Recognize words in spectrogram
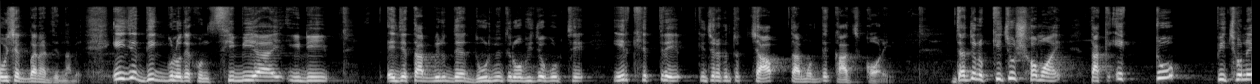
অভিষেক ব্যানার্জির নামে। এই যে দিকগুলো দেখুন সিবিআই ইডি এই যে তার বিরুদ্ধে দুর্নীতির অভিযোগ উঠছে, এর ক্ষেত্রে কিছুটা কিন্তু চাপ তার মধ্যে কাজ করে। যার জন্য কিছু সময় তাকে একটু পিছনে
